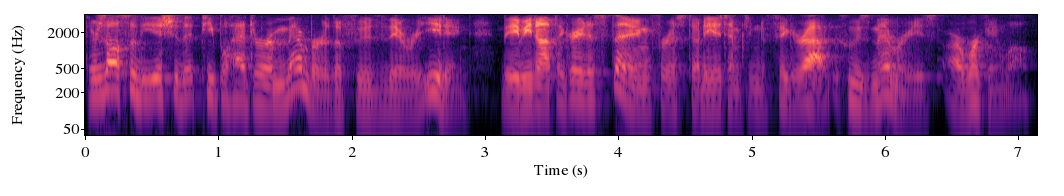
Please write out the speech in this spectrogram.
There's also the issue that people had to remember the foods they were eating, maybe not the greatest thing for a study attempting to figure out whose memories are working well.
